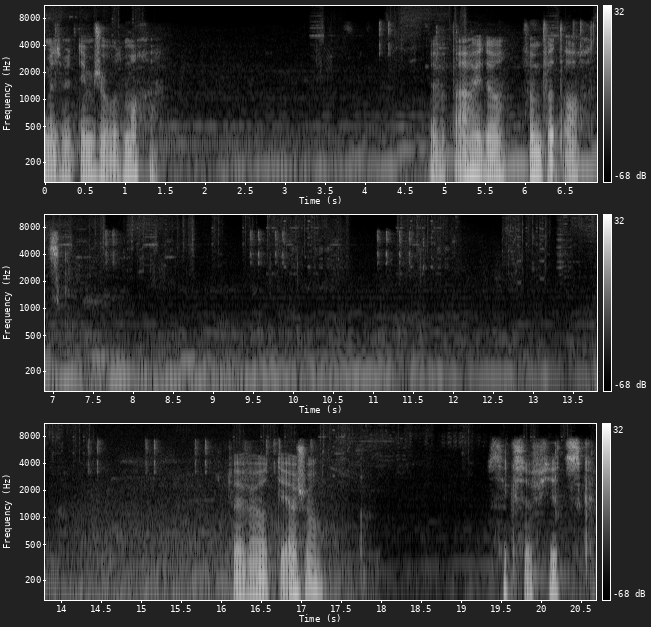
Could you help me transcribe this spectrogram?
Müssen mit dem schon was machen. Wir verbrauchen da 85. Wie viel hat der schon? 46.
